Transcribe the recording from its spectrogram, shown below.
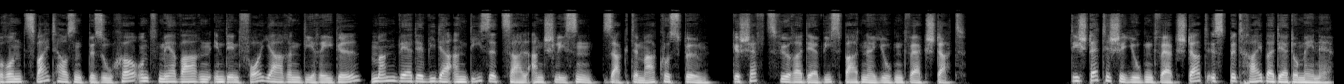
Rund 2000 Besucher und mehr waren in den Vorjahren die Regel, man werde wieder an diese Zahl anschließen, sagte Markus Böhm, Geschäftsführer der Wiesbadener Jugendwerkstatt. Die städtische Jugendwerkstatt ist Betreiber der Domäne.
